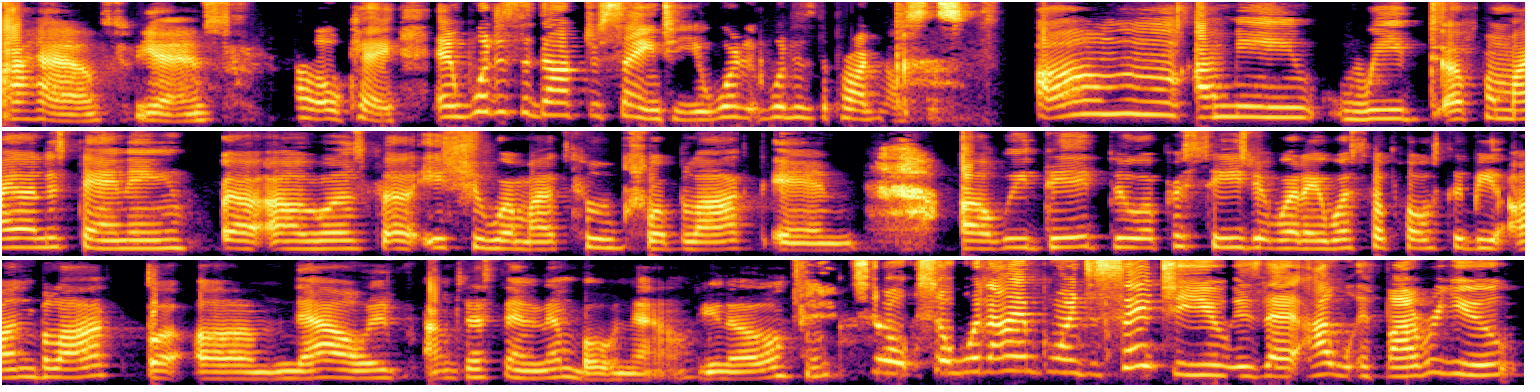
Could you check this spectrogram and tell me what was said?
I have. Yes. Oh, okay. And what is the doctor saying to you? What, what is the prognosis? Um, I mean, we, uh, from my understanding, uh, uh, was the issue where my tubes were blocked, and uh, we did do a procedure where they were supposed to be unblocked, but um, now it, I'm just in limbo now. You know. So, so what I am going to say to you is that I, if I were you,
